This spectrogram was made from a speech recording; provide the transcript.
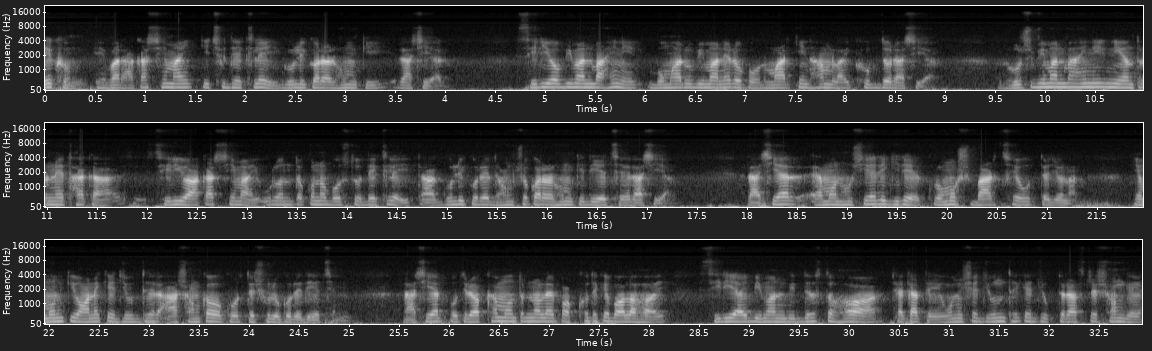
দেখুন, এবার আকাশসীমায় কিছু দেখলেই গুলি করার হুমকি রাশিয়ার। সিরীয় বিমান বাহিনীর বোমারু বিমানের ওপর মার্কিন হামলায় ক্ষুব্ধ রাশিয়া। রুশ বিমান বাহিনীর নিয়ন্ত্রণে থাকা সিরীয় আকাশসীমায় উড়ন্ত কোনো বস্তু দেখলেই তা গুলি করে ধ্বংস করার হুমকি দিয়েছে রাশিয়া। রাশিয়ার এমন হুঁশিয়ারি ঘিরে ক্রমশ বাড়ছে উত্তেজনা। এমনকি অনেকে যুদ্ধের আশঙ্কাও করতে শুরু করে দিয়েছেন। রাশিয়ার প্রতিরক্ষা মন্ত্রণালয়ের পক্ষ থেকে বলা হয়, সিরিয়ায় বিমান বিধ্বস্ত হওয়া ঠেকাতে উনিশে জুন থেকে যুক্তরাষ্ট্রের সঙ্গে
